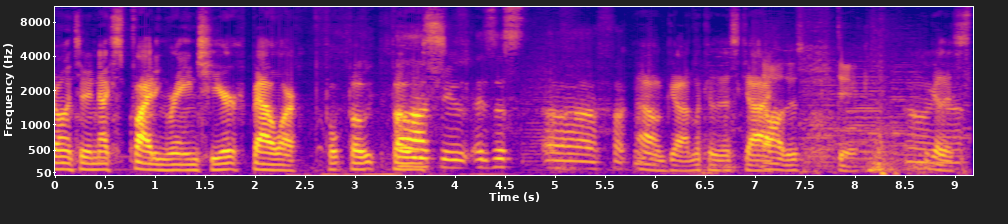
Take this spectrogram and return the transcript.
Going to the next fighting range here. Battle our fo- fo- Oh shoot! Is this? Uh, fuck me. Oh god, look at this guy. Oh, this dick. Oh, look at this.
